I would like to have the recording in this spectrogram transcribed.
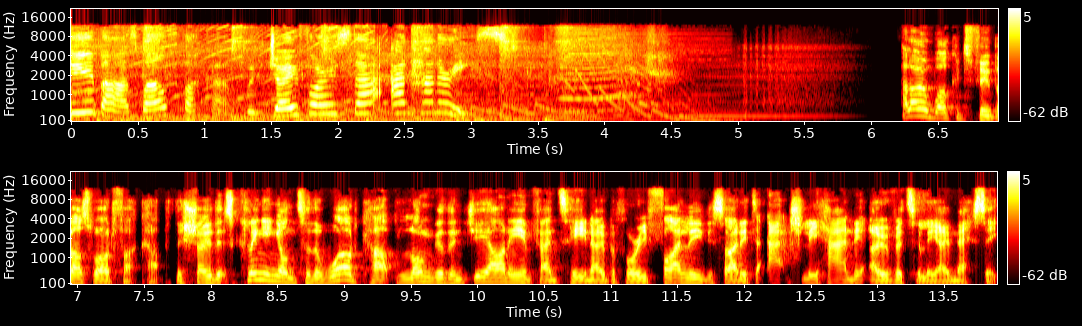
Fubar's World Fuck Up with Joe Forrester and Hannah East. Hello and welcome to Fubar's World Fuck Up, the show that's clinging on to the World Cup longer than Gianni Infantino before he finally decided to actually hand it over to Leo Messi.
